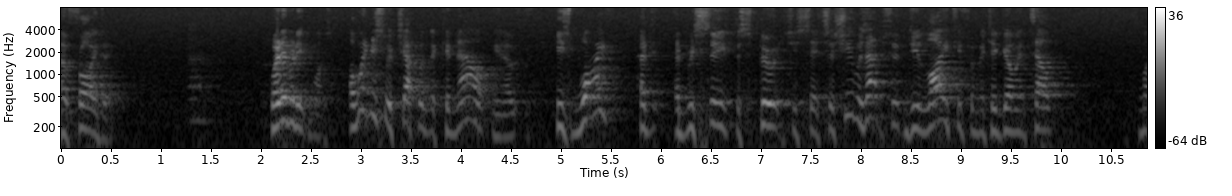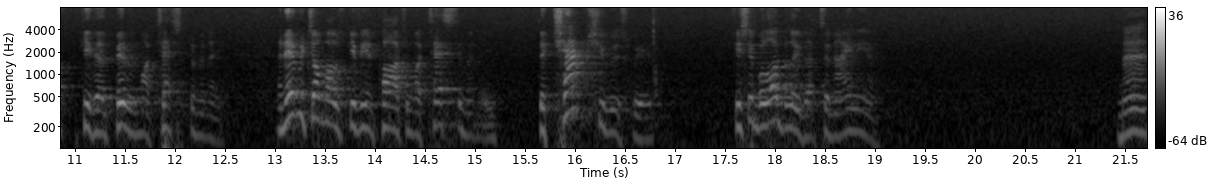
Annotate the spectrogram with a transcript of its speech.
No, Friday. Whatever it was. I witnessed to a chap on the canal, you know, his wife had, had received the Spirit, she said. So she was absolutely delighted for me to go and tell, my, give a bit of my testimony. And every time I was giving part of my testimony, the chap she was with, she said, Well, I believe that's an alien. Man,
